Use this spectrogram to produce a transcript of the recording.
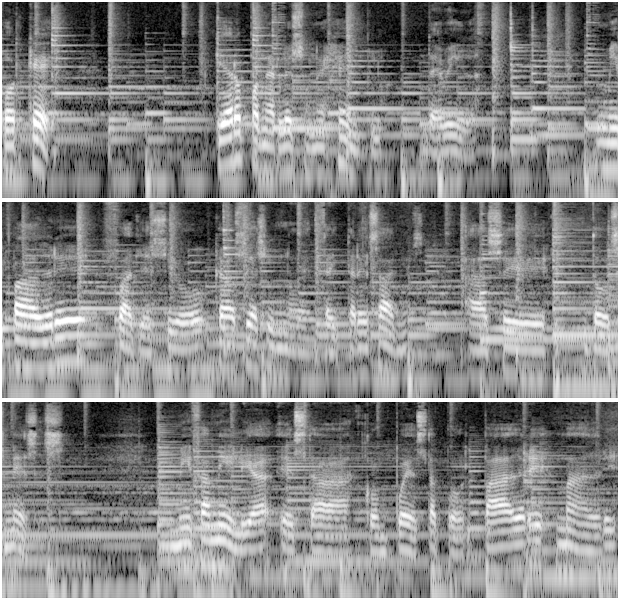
¿Por qué? Quiero ponerles un ejemplo de vida. Mi padre falleció casi a sus 93 años, hace dos meses. Mi familia está compuesta por padre, madre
